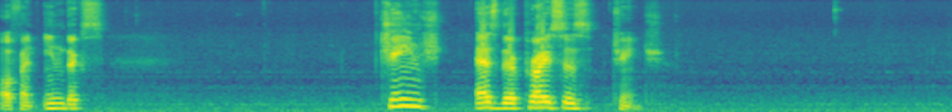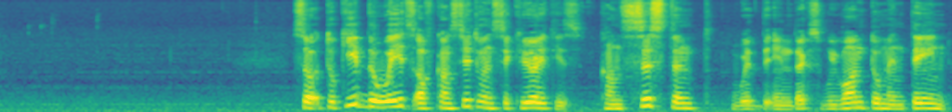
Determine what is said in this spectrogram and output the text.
of an index change as their prices change. So to keep the weights of constituent securities consistent with the index, we want to maintain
